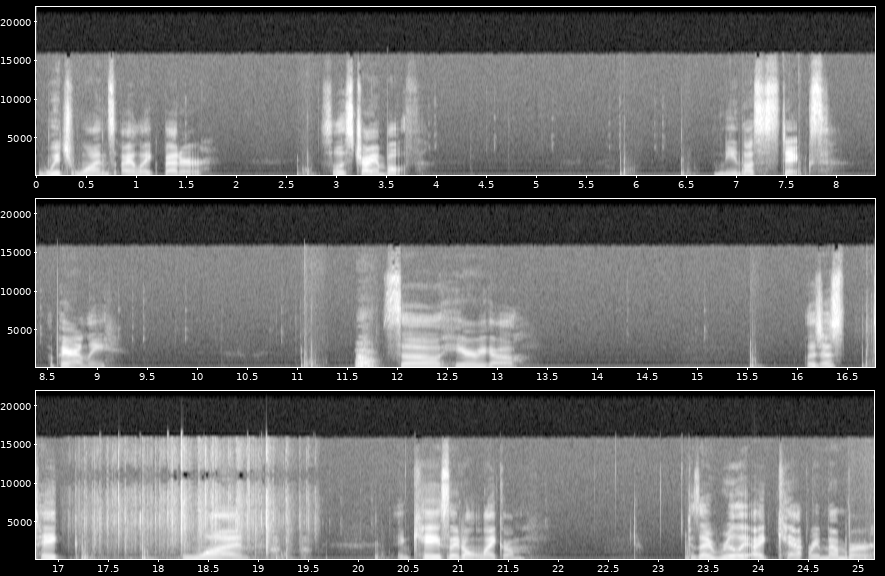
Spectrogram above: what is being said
which ones I like better. So let's try them both. Need lots of sticks, apparently. So here we go. Let's just take one in case I don't like them. Because I really, I can't remember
